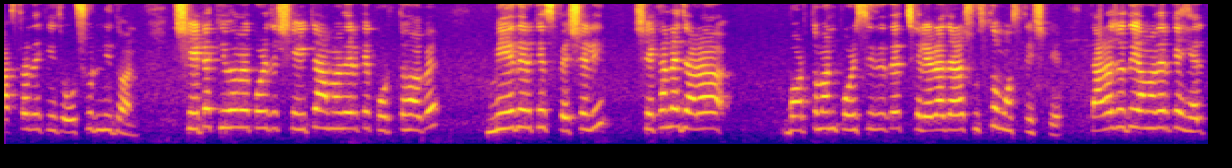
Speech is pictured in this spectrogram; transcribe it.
রাস্তা দেখিয়েছে, অসুর নিধন, সেটা কীভাবে করেছে সেইটা আমাদেরকে করতে হবে। মেয়েদেরকে স্পেশালি সেখানে যারা বর্তমান পরিস্থিতিতে ছেলেরা যারা সুস্থ মস্তিষ্কে, তারা যদি আমাদেরকে হেল্প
